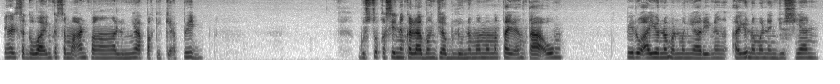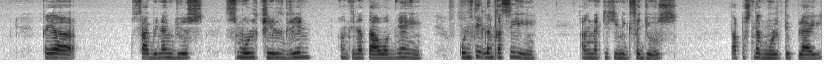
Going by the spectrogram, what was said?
Dahil sa gawain kasamaan, pangangalunya, pakikiapid. Gusto kasi ng kalabang Diablo na mamamatay ang taong pero ayaw naman mangyari ng ayaw naman ng Diyos yan. Kaya sabi ng Diyos, small children ang tinatawag niya eh. Kunti lang kasi eh, ang nakikinig sa Diyos. Tapos nagmultiply.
